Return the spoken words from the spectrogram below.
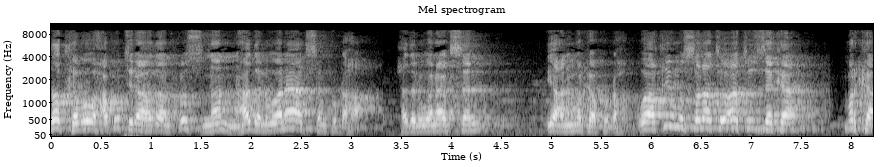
dadkaba waxaa ku tidhaahdaan xusnan hadal wanaagsan ku dhaha. Hadal wanaagsan yani markaa ku dhaha. Wa aqiimu salaata wa aatu zakaa marka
